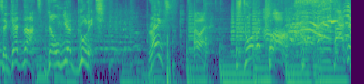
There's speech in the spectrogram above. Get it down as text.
to get that down your gullet. Right? All right. Straw the clock. Oh. That's it.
